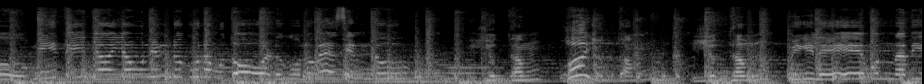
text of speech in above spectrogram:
అడుగులు వేసిండు. యుద్ధం ఓ యుద్ధం యుద్ధం మిగిలే ఉన్నది.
